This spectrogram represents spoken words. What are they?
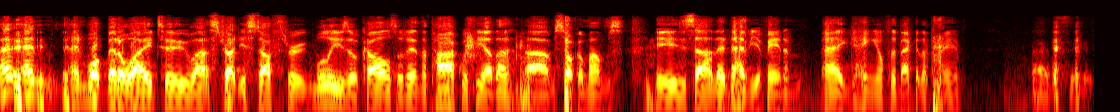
and, and and what better way to uh, strut your stuff through Woolies or Coles or down the park with the other um, soccer mums is uh, than to have your Phantom bag hanging off the back of the pram. That's it.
